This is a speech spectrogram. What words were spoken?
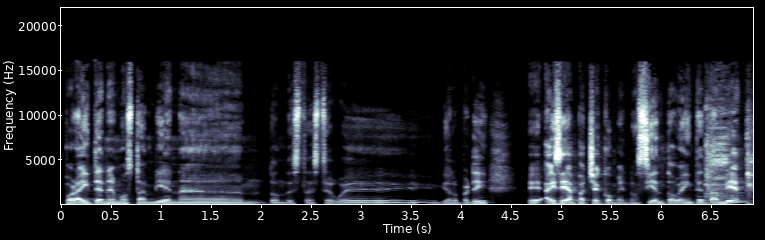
Por ahí tenemos también a. ¿Dónde está este güey? Ya lo perdí. Eh, Isaiah Pacheco, menos 120 también.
